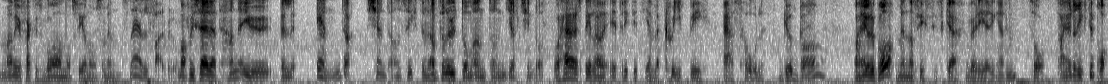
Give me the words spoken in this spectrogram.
man är ju faktiskt van att se honom som en snäll farbror. Man får ju säga det att han är ju väl enda kända ansiktet. Mm. Förutom Anton Jeltsin då. Och här spelar han ett riktigt jävla creepy asshole gubbe. Ja. Och han gör det bra. Med nazistiska värderingar. Så. Han gör det riktigt bra.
